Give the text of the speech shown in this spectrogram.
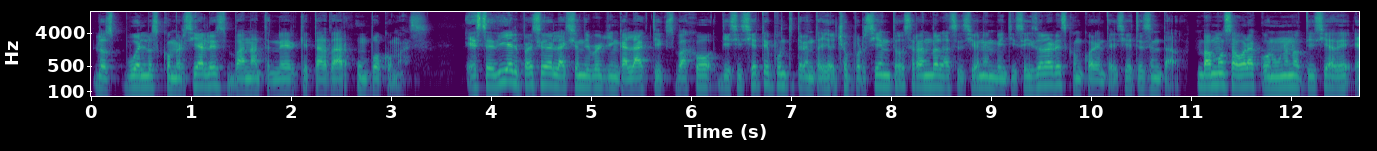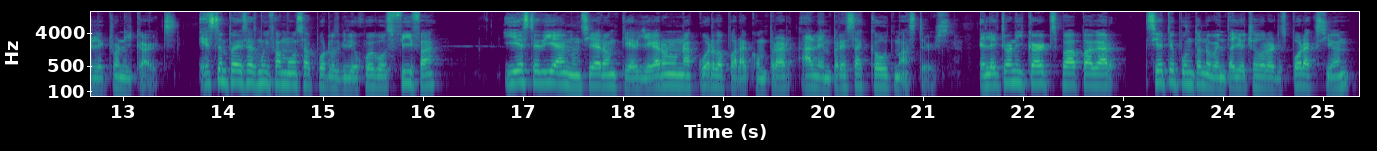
los vuelos comerciales van a tener que tardar un poco más. Este día el precio de la acción de Virgin Galactic bajó 17.38%, cerrando la sesión en 26 dólares con 47 centavos. Vamos ahora con una noticia de Electronic Arts. Esta empresa es muy famosa por los videojuegos FIFA y este día anunciaron que llegaron a un acuerdo para comprar a la empresa Codemasters. Electronic Arts va a pagar 7.98 dólares por acción,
